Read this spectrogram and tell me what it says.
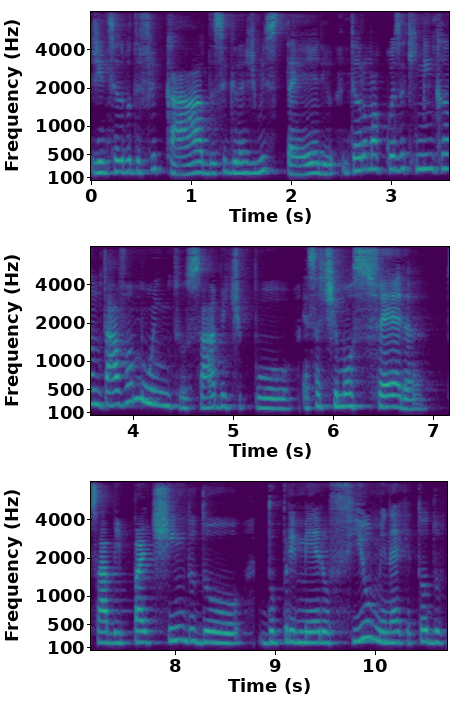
gente sendo petrificada, esse grande mistério. Então era uma coisa que me encantava muito, sabe? Tipo, essa atmosfera sabe? Partindo do, do primeiro filme, né? Que é todo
